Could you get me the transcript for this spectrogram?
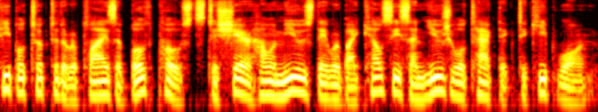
People took to the replies of both posts to share how amused they were by Kelce's unusual tactic to keep warm.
